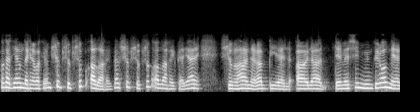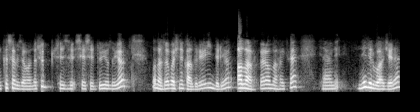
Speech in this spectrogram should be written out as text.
Fakat yanımdakine bakıyorum süp süp süp Allahu Ekber, süp süp süp Allahu Ekber. Yani Sübhane Rabbiyel Ala demesi mümkün olmayan kısa bir zamanda süp sesi, sesi duyuluyor. Ondan sonra başını kaldırıyor, indiriyor. Allahu Ekber, Allahu Ekber. Yani nedir bu acele?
